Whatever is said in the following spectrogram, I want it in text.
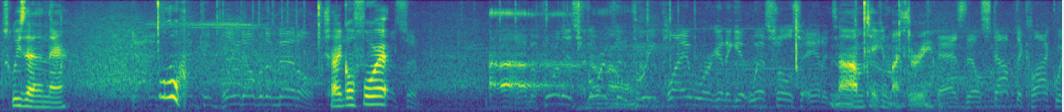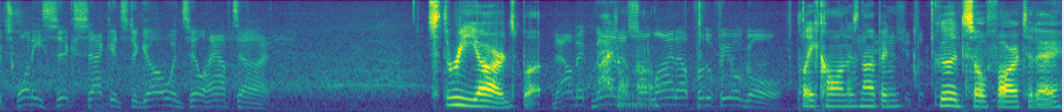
Squeeze that in there. Ooh. complete over the middle. Should I go for it? Listen. This fourth and three play, we're going to get whistles and a Nah, I'm taking my three. as they'll stop the clock with 26 seconds to go until halftime. It's three yards, but Now don't McManus will know. line up for the field goal. play calling has not been good so far today.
